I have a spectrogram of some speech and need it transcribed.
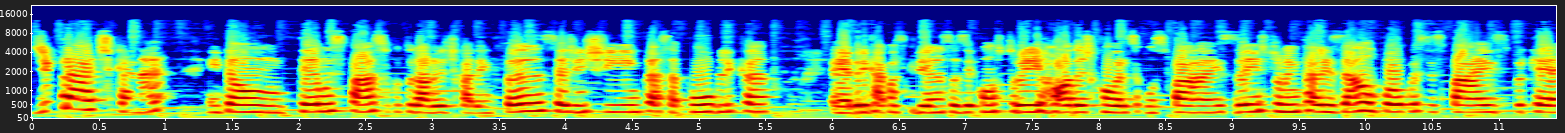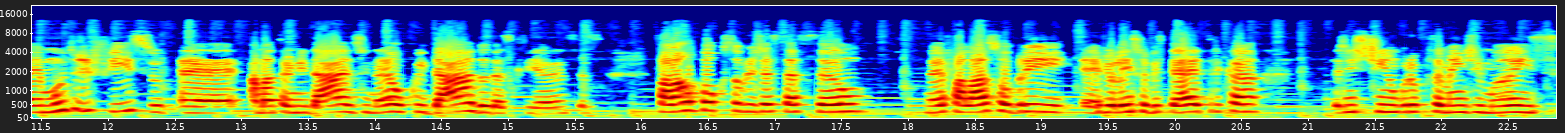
de prática, né? Então, ter um espaço cultural dedicado à infância, a gente ir em praça pública, é, brincar com as crianças e construir rodas de conversa com os pais, instrumentalizar um pouco esses pais, porque é muito difícil é, a maternidade, né? O cuidado das crianças falar um pouco sobre gestação, né, falar sobre é, violência obstétrica. A gente tinha um grupo também de mães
